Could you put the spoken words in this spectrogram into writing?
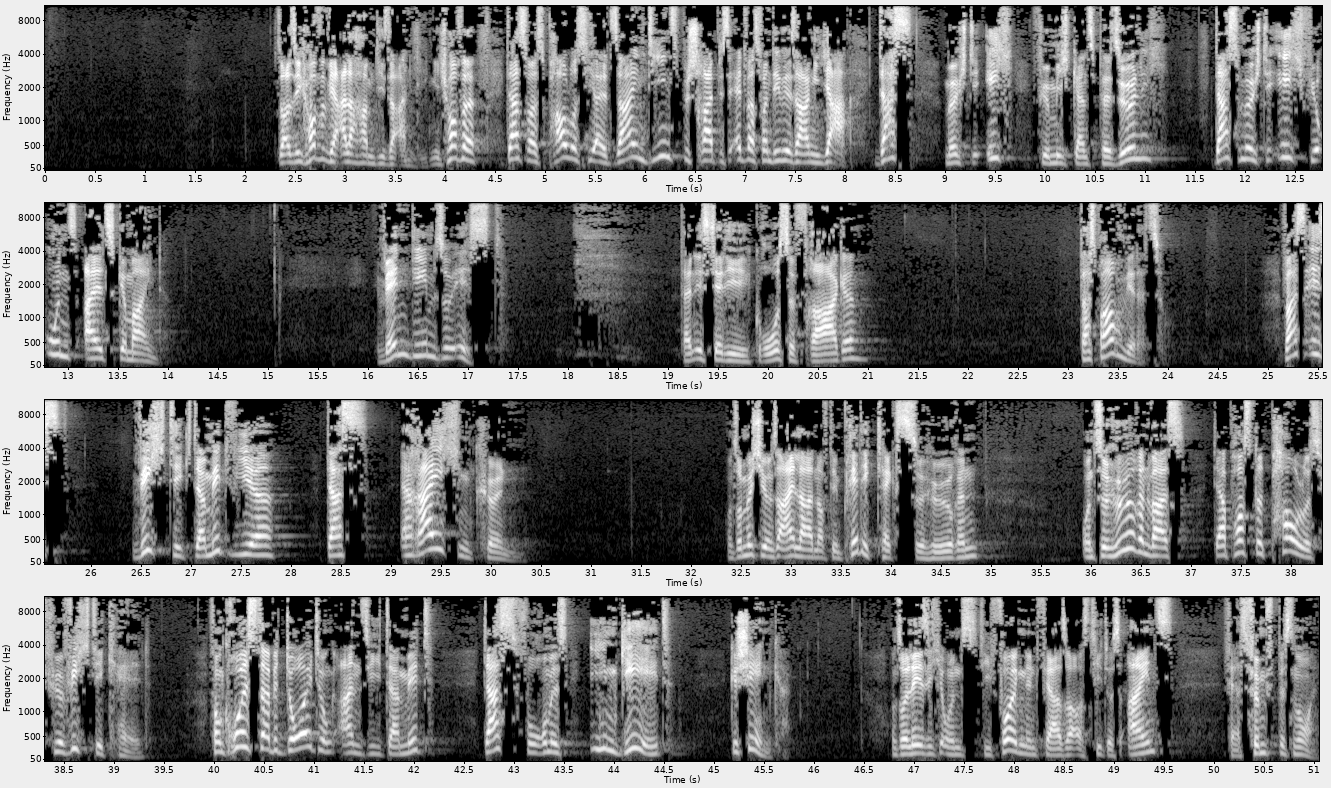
So, also ich hoffe, wir alle haben diese Anliegen. Ich hoffe, das, was Paulus hier als seinen Dienst beschreibt, ist etwas, von dem wir sagen, ja, das möchte ich für mich ganz persönlich, das möchte ich für uns als Gemeinde. Wenn dem so ist, dann ist ja die große Frage, was brauchen wir dazu? Was ist wichtig, damit wir das erreichen können? Und so möchte ich uns einladen, auf den Predigtext zu hören und zu hören, was der Apostel Paulus für wichtig hält, von größter Bedeutung ansieht, damit das, worum es ihm geht, geschehen kann. Und so lese ich uns die folgenden Verse aus Titus 1, Vers 5 bis 9.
